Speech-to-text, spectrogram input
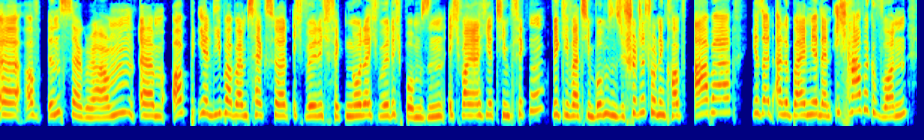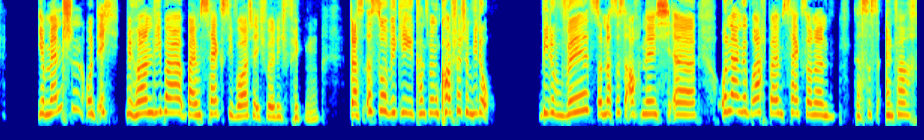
äh, auf Instagram, ähm, ob ihr lieber beim Sex hört, ich will dich ficken oder ich will dich bumsen. Ich war ja hier Team Ficken, Vicky war Team Bumsen, sie schüttelt schon den Kopf, aber ihr seid alle bei mir, denn ich habe gewonnen. Ihr Menschen und ich, wir hören lieber beim Sex die Worte, ich will dich ficken. Das ist so, Vicky, du kannst mit dem Kopf schütteln, wie du, wie du willst. Und das ist auch nicht äh, unangebracht beim Sex, sondern das ist einfach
